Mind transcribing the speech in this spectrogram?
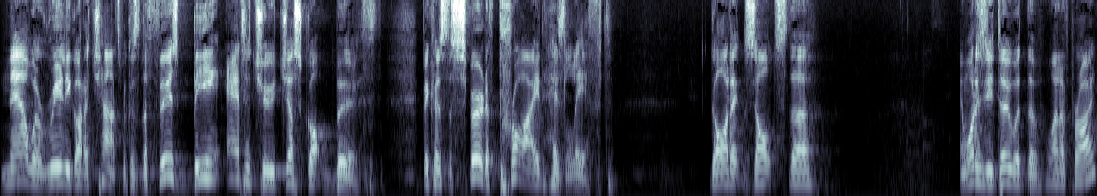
Now we've really got a chance because the first beatitude just got birthed because the spirit of pride has left. God exalts the. And what does he do with the one of pride?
